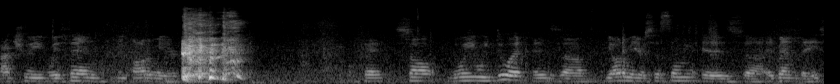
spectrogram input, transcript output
actually within the automator. Okay, so the way we do it is uh, the automator system is uh, event-based.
